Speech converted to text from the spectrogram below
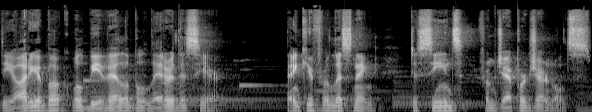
The audiobook will be available later this year. Thank you for listening to Scenes from Jaipur Journals.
